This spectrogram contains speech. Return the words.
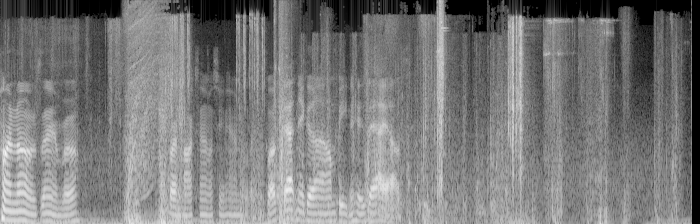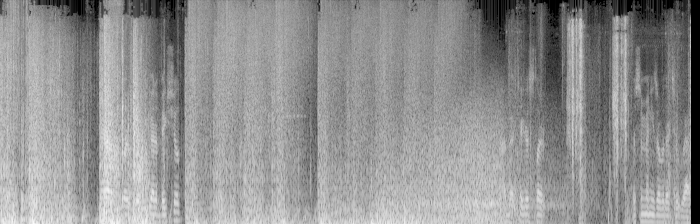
I know what I'm saying, bro. If I knocked him, I seen him, I'm like, fuck that nigga, I'm beating his ass. Yeah, you got a big shield? I better take a slurp. There's some minis over there too, grab.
